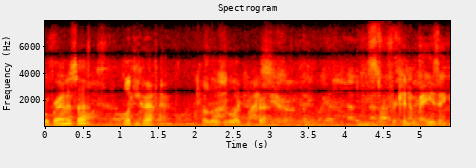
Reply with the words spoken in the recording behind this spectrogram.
What brand is that? Lucky Craft. Oh, those are Lucky Craft. It's freaking amazing.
